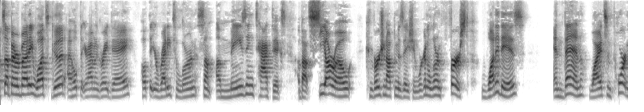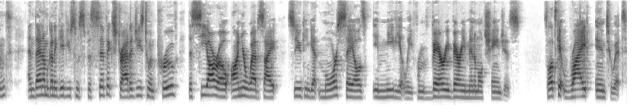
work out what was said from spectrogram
What's up, everybody? What's good? I hope that you're having a great day. Hope that you're ready to learn some amazing tactics about CRO conversion optimization. We're going to learn first what it is, and then why it's important. And then I'm going to give you some specific strategies to improve the CRO on your website so you can get more sales immediately from very, very minimal changes. So let's get right into it.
